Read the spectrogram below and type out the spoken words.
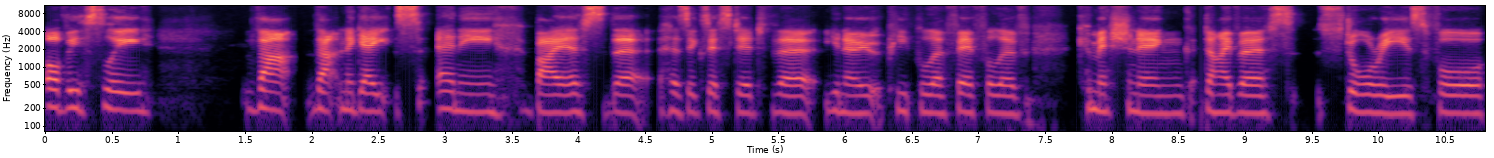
obviously that that negates any bias that has existed that you know people are fearful of commissioning diverse stories for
